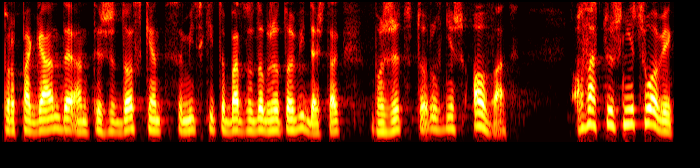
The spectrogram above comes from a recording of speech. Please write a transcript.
propagandy antyżydowskiej, antysemickiej to bardzo dobrze to widać, tak? Bo Żyd to również owad. Owad to już nie człowiek,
